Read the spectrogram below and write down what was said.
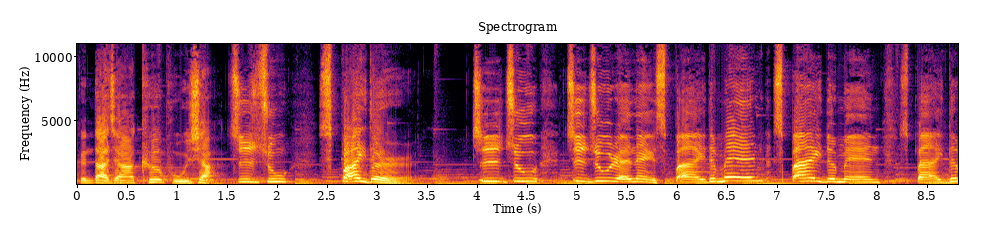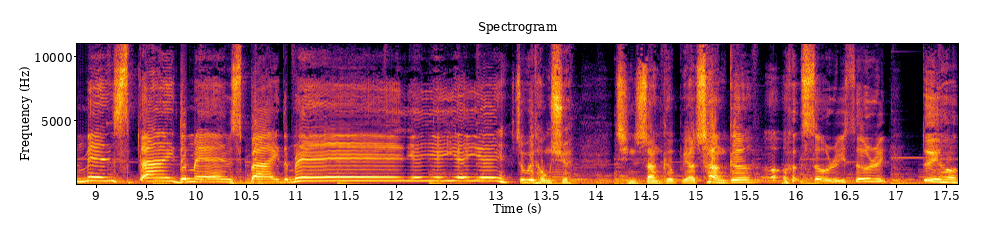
跟大家科普一下蜘蛛 （Spider），蜘蛛蜘蛛人哎，Spider Man，Spider Man，Spider Man，Spider Man，Spider Man，耶耶耶耶！这位同学，请上课不要唱歌哦，Sorry Sorry，对哦，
